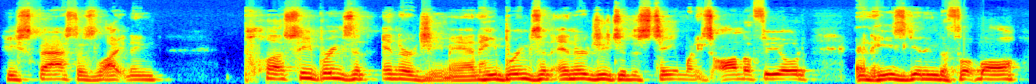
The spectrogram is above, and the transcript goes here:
He's fast as lightning. Plus, he brings an energy, man. He brings an energy to this team when he's on the field and he's getting the football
